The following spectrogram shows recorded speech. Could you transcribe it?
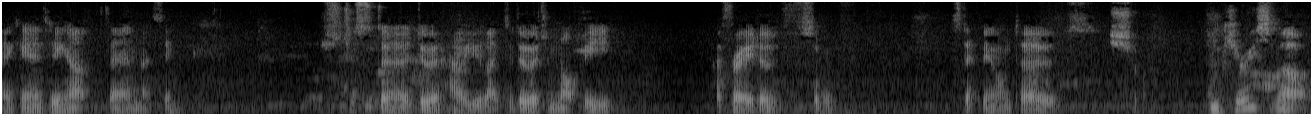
make anything up, then I think you should just uh, do it how you like to do it and not be afraid of sort of stepping on toes. Sure. I'm curious about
